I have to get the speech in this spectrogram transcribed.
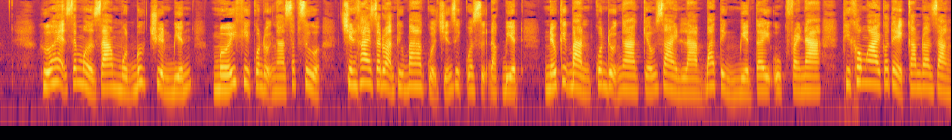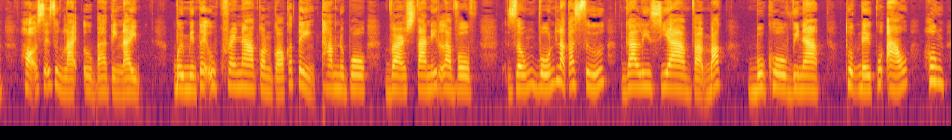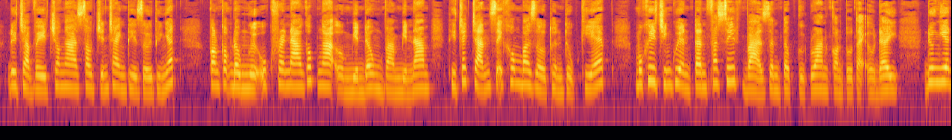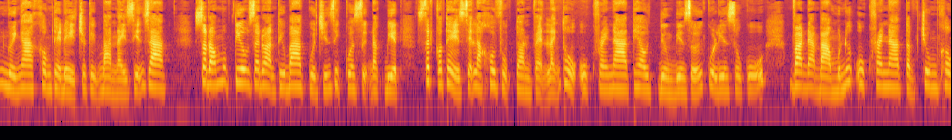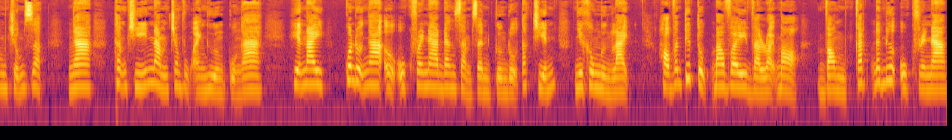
hứa hẹn sẽ mở ra một bước chuyển biến mới khi quân đội Nga sắp sửa triển khai giai đoạn thứ ba của chiến dịch quân sự đặc biệt. Nếu kịch bản quân đội Nga kéo dài là ba tỉnh miền Tây Ukraine thì không ai có thể cam đoan rằng họ sẽ dừng lại ở ba tỉnh này. Bởi miền Tây Ukraine còn có các tỉnh Tamnopo và Stanislavov, giống vốn là các xứ Galicia và Bắc Bukovina thuộc đế quốc Áo, Hung được trả về cho Nga sau chiến tranh thế giới thứ nhất. Còn cộng đồng người Ukraine gốc Nga ở miền Đông và miền Nam thì chắc chắn sẽ không bao giờ thuần thục Kiev, một khi chính quyền tân phát xít và dân tộc cực đoan còn tồn tại ở đây. Đương nhiên, người Nga không thể để cho kịch bản này diễn ra. Sau đó, mục tiêu giai đoạn thứ ba của chiến dịch quân sự đặc biệt rất có thể sẽ là khôi phục toàn vẹn lãnh thổ Ukraine theo đường biên giới của Liên Xô cũ và đảm bảo một nước Ukraine tập trung không chống giặc Nga, thậm chí nằm trong vùng ảnh hưởng của Nga. Hiện nay, Quân đội Nga ở Ukraine đang giảm dần cường độ tác chiến, nhưng không ngừng lại. Họ vẫn tiếp tục bao vây và loại bỏ vòng cắt đất nước Ukraine.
